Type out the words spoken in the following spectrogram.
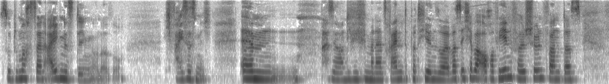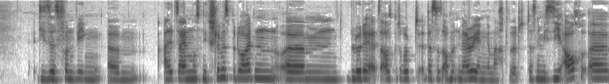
so du machst dein eigenes Ding oder so. Ich weiß es nicht. Ähm, weiß ja auch nicht, wie viel man da jetzt reininterpretieren soll. Was ich aber auch auf jeden Fall schön fand, dass dieses von wegen ähm, alt sein muss nichts Schlimmes bedeuten, ähm, blöde jetzt ausgedrückt, dass das auch mit Marion gemacht wird. Dass nämlich sie auch äh,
